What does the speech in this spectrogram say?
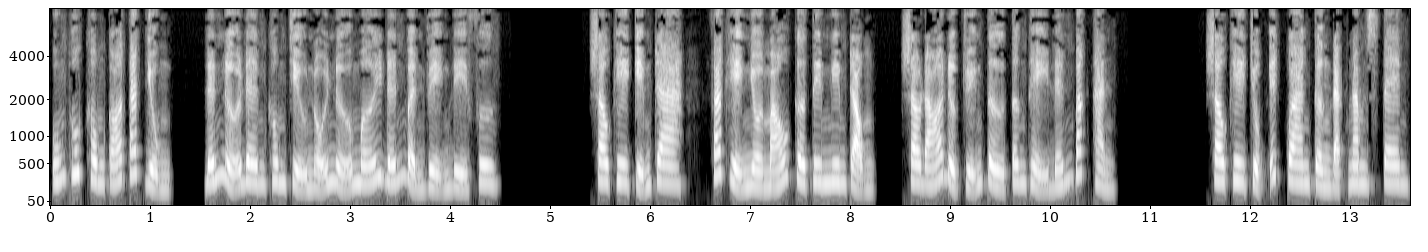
uống thuốc không có tác dụng, đến nửa đêm không chịu nổi nữa mới đến bệnh viện địa phương. Sau khi kiểm tra, phát hiện nhồi máu cơ tim nghiêm trọng, sau đó được chuyển từ Tân Thị đến Bắc Thành. Sau khi chụp X quang cần đặt 5 stent,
